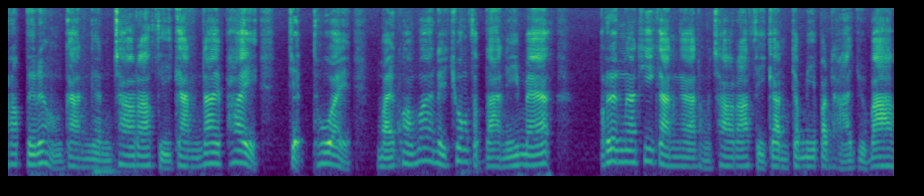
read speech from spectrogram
ครับในเรื่องของการเงินชาวราศีกันได้ไพ่เจ็ดถ้วย หมายความว่าในช่วงสัปดาห์นี้แม้ เรื่องหน้าที่การงานของชาวราศีกันจะมีปัญหาอยู่บ้าง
